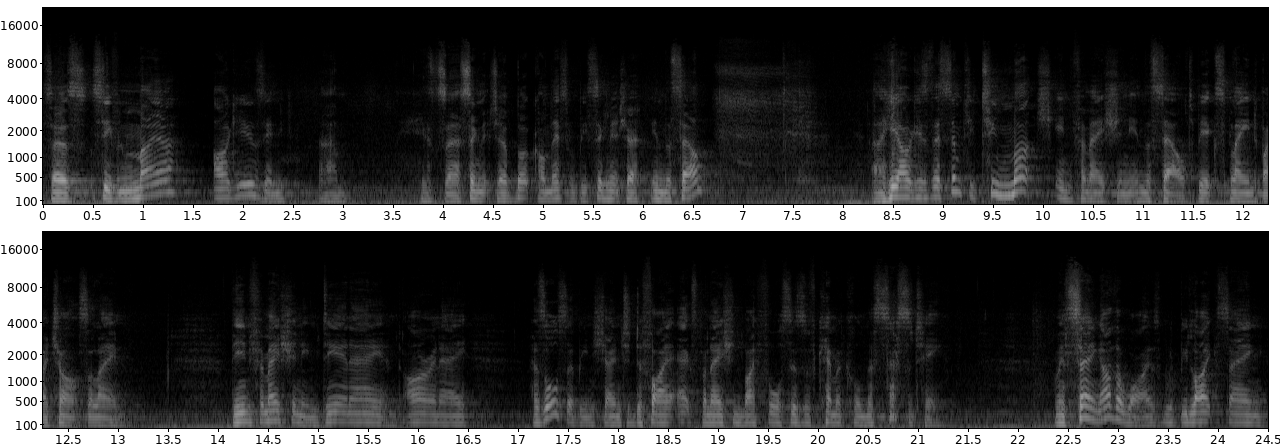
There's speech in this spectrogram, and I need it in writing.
So as Stephen Meyer argues in um, his uh, signature book on this would be Signature in the Cell. Uh, he argues there's simply too much information in the cell to be explained by chance alone. The information in DNA and RNA has also been shown to defy explanation by forces of chemical necessity. I mean, saying otherwise would be like saying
